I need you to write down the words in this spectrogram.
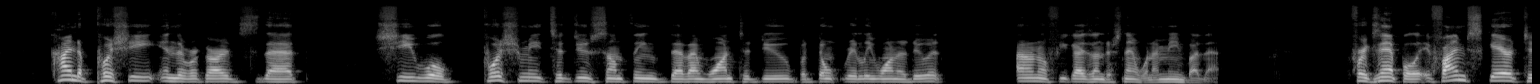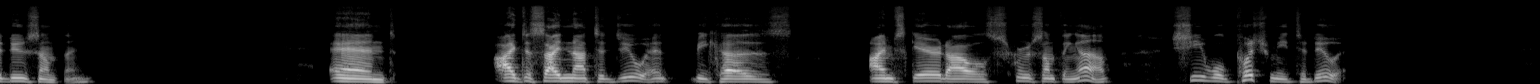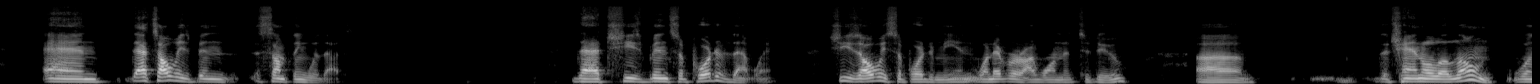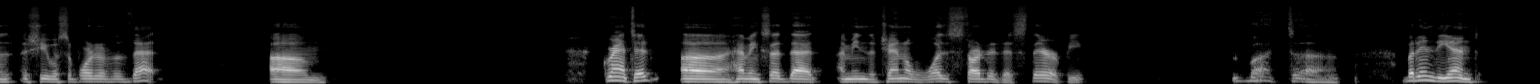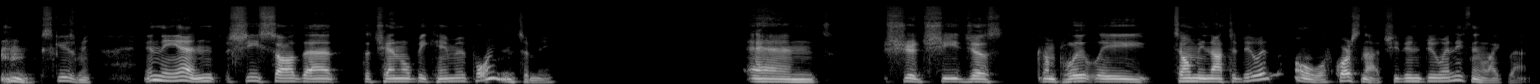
kind of pushy in the regards that she will push me to do something that I want to do, but don't really want to do it. I don't know if you guys understand what I mean by that. For example, if I'm scared to do something and I decide not to do it because I'm scared I'll screw something up, she will push me to do it. And that's always been something with us that she's been supportive that way. She's always supported me in whatever I wanted to do. Uh, the channel alone was she was supportive of that. Um, granted, uh, having said that, I mean the channel was started as therapy, but uh, but in the end, excuse me, in the end, she saw that the channel became important to me, and should she just completely tell me not to do it? No, of course not. She didn't do anything like that.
